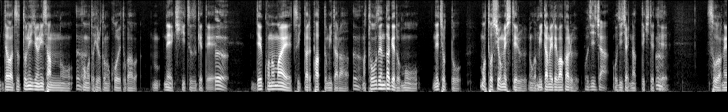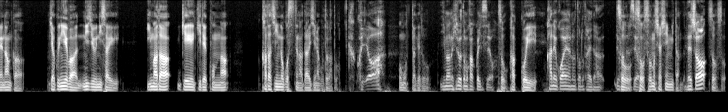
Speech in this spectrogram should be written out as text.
だからずっと223の河本大翔の声とかね聞き続けて、うん。でこの前ツイッターでパッと見たら、うん。まあ、当然だけどもうねちょっともう年を召してるのが見た目でわかるおじいちゃん。おじいちゃんになってきてて、うん。そうだねなんか逆に言えば22歳いまだ現役でこんな形に残すってのは大事なことだとかっこいいよ。思ったけど。今のヒロトもかっこいいですよ。そうかっこいい。金子綾乃との対談そうそうその写真見たんだよ。でしょ？そうそう。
